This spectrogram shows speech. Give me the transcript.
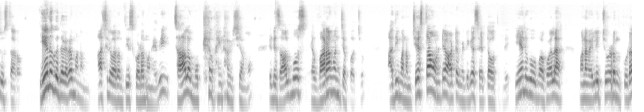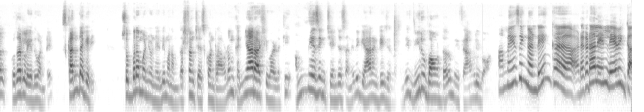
చూస్తారో ఏనుగు దగ్గర మనం ఆశీర్వాదం తీసుకోవడం అనేది చాలా ముఖ్యమైన విషయము. ఇట్ ఈస్ ఆల్మోస్ట్ వరం అని చెప్పొచ్చు. అది మనం చేస్తూ ఉంటే ఆటోమేటిక్గా సెట్ అవుతుంది. ఏనుగు ఒకవేళ మనం వెళ్ళి చూడడం కూడా కుదరలేదు అంటే స్కందగిరి సుబ్రహ్మణ్యుని వెళ్ళి మనం దర్శనం చేసుకొని రావడం కన్యారాశి వాళ్ళకి అమేజింగ్ చేంజెస్ అనేది గ్యారంటీ జరుగుతుంది. మీరు బాగుంటారు మీ ఫ్యామిలీ బాగుంటారు అమేజింగ్ అండి. ఇంకా అడగడాలు ఏం లేవు ఇంకా.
